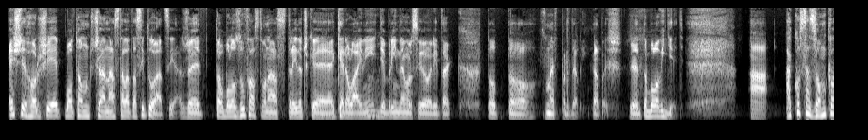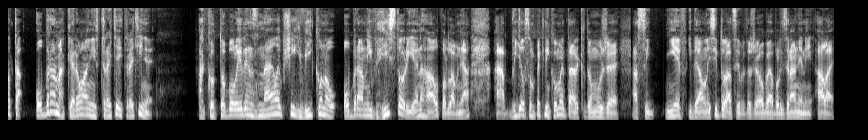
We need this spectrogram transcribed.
ešte horšie po tom, čo nastala tá situácia. Že to bolo zúfalstvo na striedačke Caroliny, kde Brindamore si hovorí, tak toto sme v prdeli, chápeš? Že to bolo vidieť. A ako sa zomkla tá obrana Caroliny v tretej tretine, ako to bol jeden z najlepších výkonov obrany v histórii NHL, podľa mňa. A videl som pekný komentár k tomu, že asi nie v ideálnej situácii, pretože obaja boli zranení, ale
